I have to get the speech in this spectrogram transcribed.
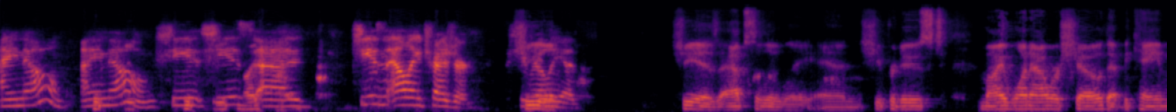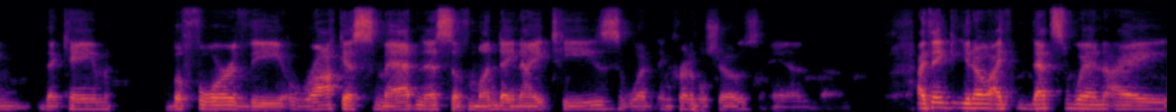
I know. I know. She she is uh she is an LA treasure. She, She really is. is. She is absolutely, and she produced my one-hour show that became that came before the raucous madness of Monday Night Tease. What incredible shows! And um, I think you know, I that's when I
